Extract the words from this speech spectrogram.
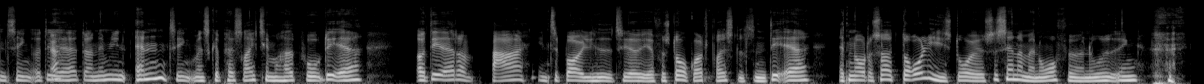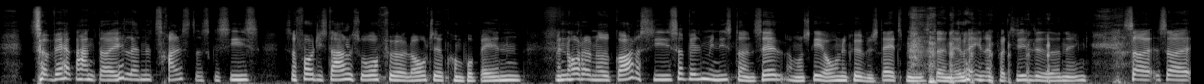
én ting, og det ja. er, at der er nemlig en anden ting, man skal passe rigtig meget på. Det er, og det er der bare en tilbøjelighed til, og jeg forstår godt fristelsen, det er, at når der så er dårlige historier, så sender man ordføreren ud. Ikke? så hver gang der er et eller andet træls, der skal siges, så får de stakkels ordfører lov til at komme på banen. Men når der er noget godt at sige, så vil ministeren selv, og måske ovenikøbet statsministeren eller en af partilederne. Ikke? Så, så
